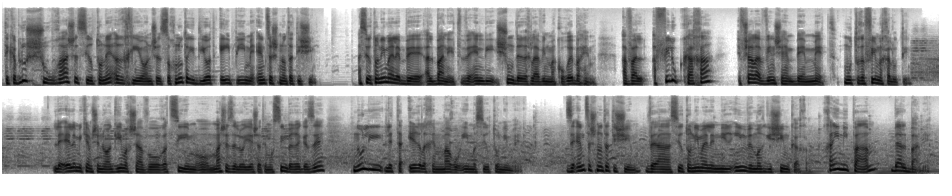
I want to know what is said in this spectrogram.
תקבלו שורה של סרטוני ארכיון של סוכנות הידיעות AP מאמצע שנות ה-90. הסרטונים האלה באלבנית, ואין לי שום דרך להבין מה קורה בהם, אבל אפילו ככה אפשר להבין שהם באמת מוטרפים לחלוטין. לאלה מכם שנוהגים עכשיו, או רצים, או מה שזה לא יהיה שאתם עושים ברגע זה, תנו לי לתאר לכם מה רואים בסרטונים האלה. זה אמצע שנות ה-90, והסרטונים האלה נראים ומרגישים ככה. חיים מפעם באלבניה.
